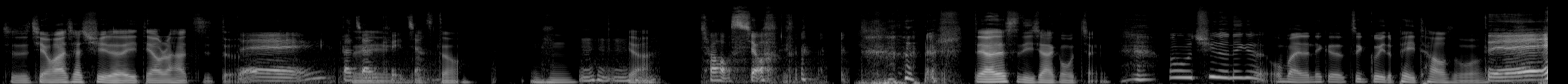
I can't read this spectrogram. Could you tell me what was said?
就是钱花下去了，一定要让它值得。对，大家可以这样。知道。嗯哼，嗯哼，嗯哼，呀，超好笑。对啊，在私底下跟我讲，哦，我去的那个，我买的那个最贵的配套什么？对，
